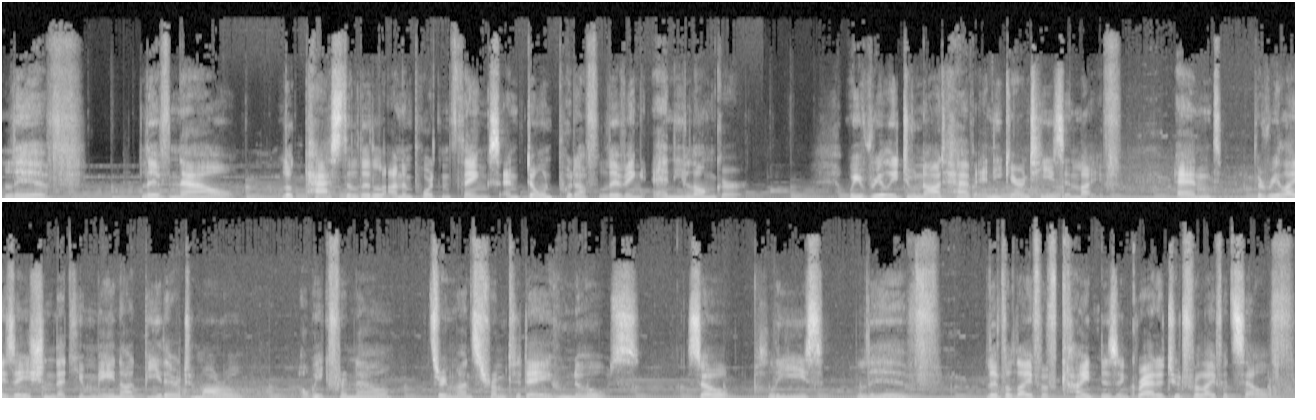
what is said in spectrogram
live. Live now. Look past the little unimportant things and don't put off living any longer. We really do not have any guarantees in life, and the realization that you may not be there tomorrow, a week from now, three months from today, who knows? So please live. Live a life of kindness and gratitude for life itself.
